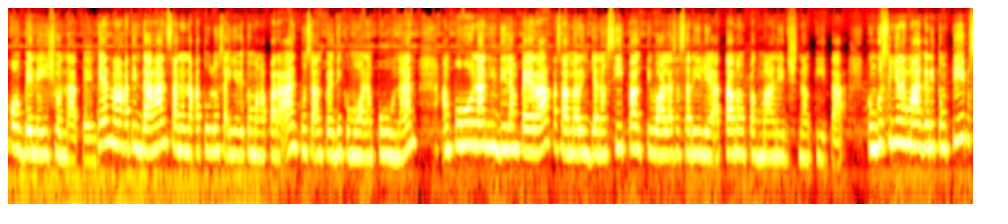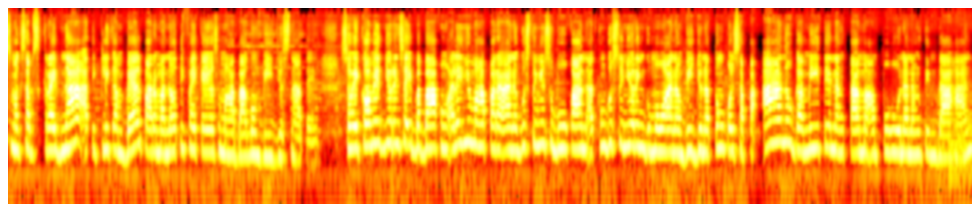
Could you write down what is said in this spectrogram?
combination natin. Ayan mga katindahan, sana nakatulong sa inyo itong mga paraan kung saan pwedeng kumuha ng puhunan. Ang puhunan, hindi lang pera, kasama rin dyan ang sipag, tiwala sa sarili at tamang pag-manage ng kita. Kung gusto nyo ng mga ganitong tips, mag-subscribe na at i-click ang bell para ma-notify kayo sa mga bagong videos natin. So, i-comment nyo rin sa ibaba kung alin yung mga paraan na gusto nyo subukan at kung gusto nyo rin gumawa ng video na tungkol sa paano gamitin ng tama ang puhunan ng tindahan,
